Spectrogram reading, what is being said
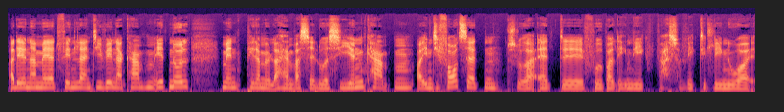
Og det ender med, at Finland de vinder kampen 1-0, men Peter Møller han var selv ude at sige inden kampen, og inden de fortsatte den, slutter, at øh, fodbold egentlig ikke var så vigtigt lige nu. Og øh,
